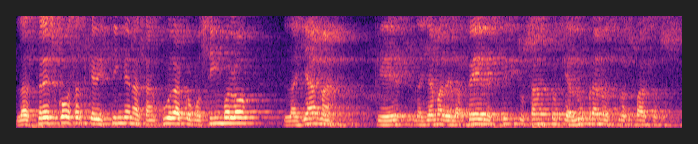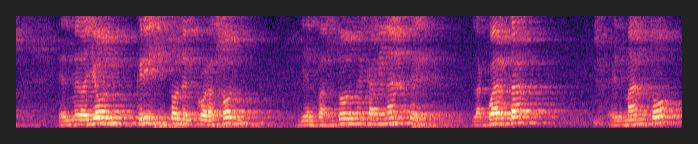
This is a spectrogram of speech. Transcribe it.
Las tres cosas que distinguen a San Judas como símbolo, la llama, que es la llama de la fe, el Espíritu Santo que alumbra nuestros pasos, el medallón, Cristo en el corazón y el bastón de caminante. La cuarta, el manto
